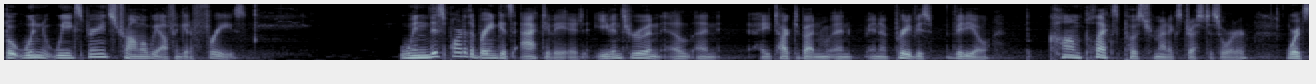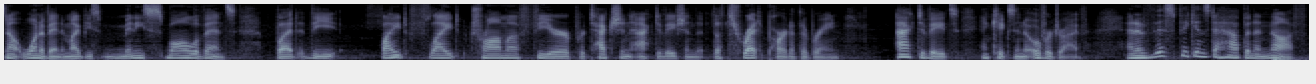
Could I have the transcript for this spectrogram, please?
But when we experience trauma, we often get a freeze. When this part of the brain gets activated, even through an, an I talked about in, in a previous video, complex post traumatic stress disorder, where it's not one event, it might be many small events, but the fight, flight, trauma, fear, protection activation, the, the threat part of the brain, activates and kicks into overdrive. And if this begins to happen enough,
